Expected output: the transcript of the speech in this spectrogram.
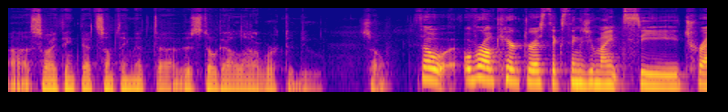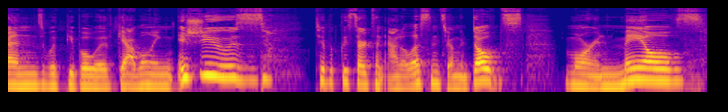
Uh, so I think that's something that uh, there's still got a lot of work to do. So So, overall characteristics, things you might see, trends with people with gambling issues, typically starts in adolescents, young adults, more in males.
